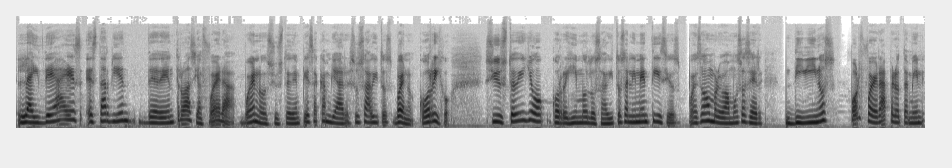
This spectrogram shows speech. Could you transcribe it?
la idea es estar bien de dentro hacia afuera. Bueno, si usted empieza a cambiar sus hábitos, bueno, corrijo. Si usted y yo corregimos los hábitos alimenticios, pues hombre, vamos a ser divinos por fuera, pero también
